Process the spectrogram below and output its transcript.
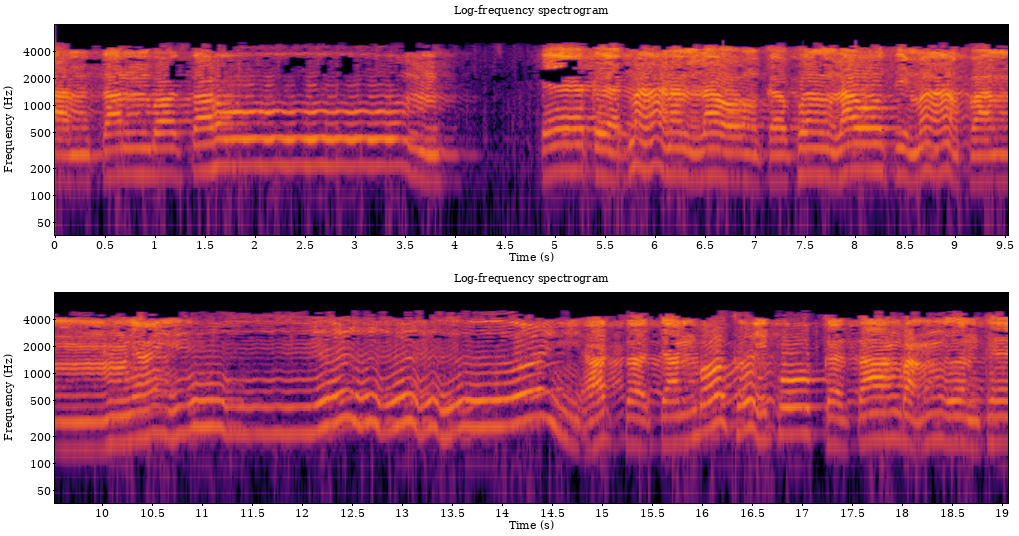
านสันบ่เศร้าแต่เกิดมานั้นเราก็เพิ่งเล่าสิมาฟังไง อัศจรรย์บ่เคยพบกระสร้างบังเอิญแท้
